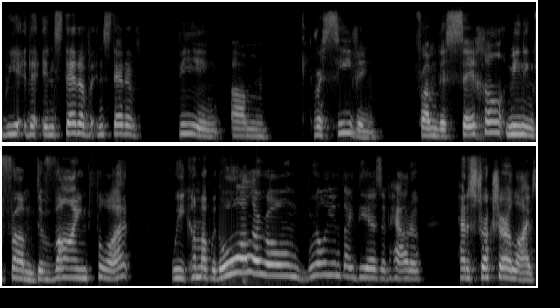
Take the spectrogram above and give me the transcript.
We instead of instead of being um, receiving from the seichel, meaning from divine thought, we come up with all our own brilliant ideas of how to how to structure our lives.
